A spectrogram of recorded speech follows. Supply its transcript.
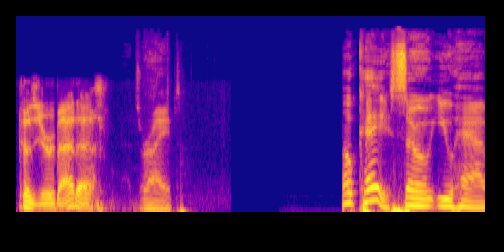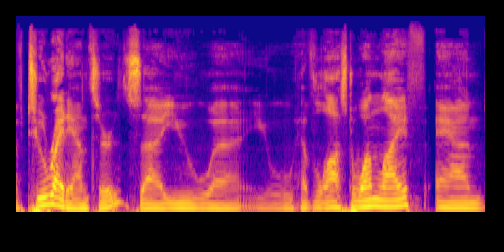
Because you're a badass. That's right. Okay, so you have two right answers. Uh, you uh, you have lost one life, and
